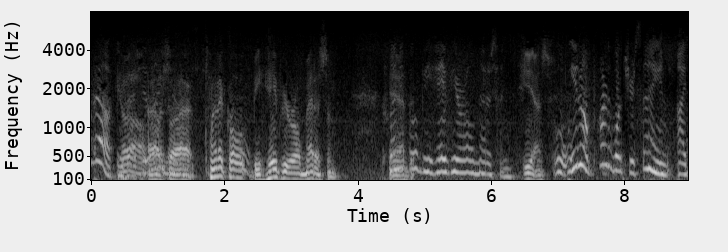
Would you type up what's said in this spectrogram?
Well, of congratulations. uh, clinical behavioral medicine. Clinical behavioral medicine. Yes. Well, you know, part of what you're saying, I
